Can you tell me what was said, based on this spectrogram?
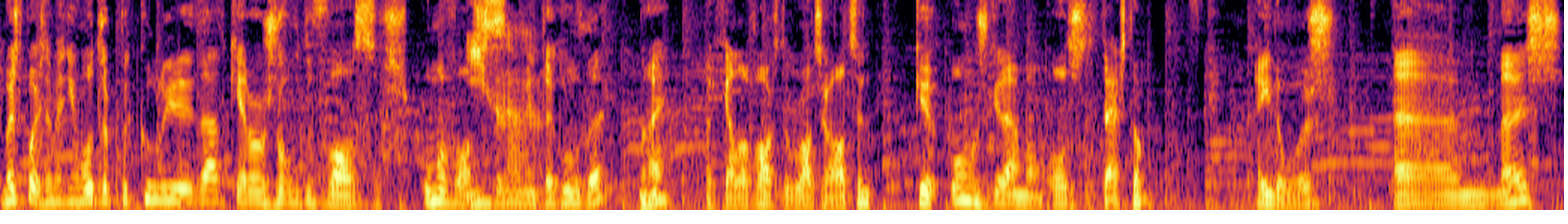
Mas depois também tinha uma outra peculiaridade que era o jogo de vozes. Uma voz Exato. extremamente aguda, não é? Aquela voz do Roger Hodgson, que uns gramam, outros detestam, ainda hoje, uh, mas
